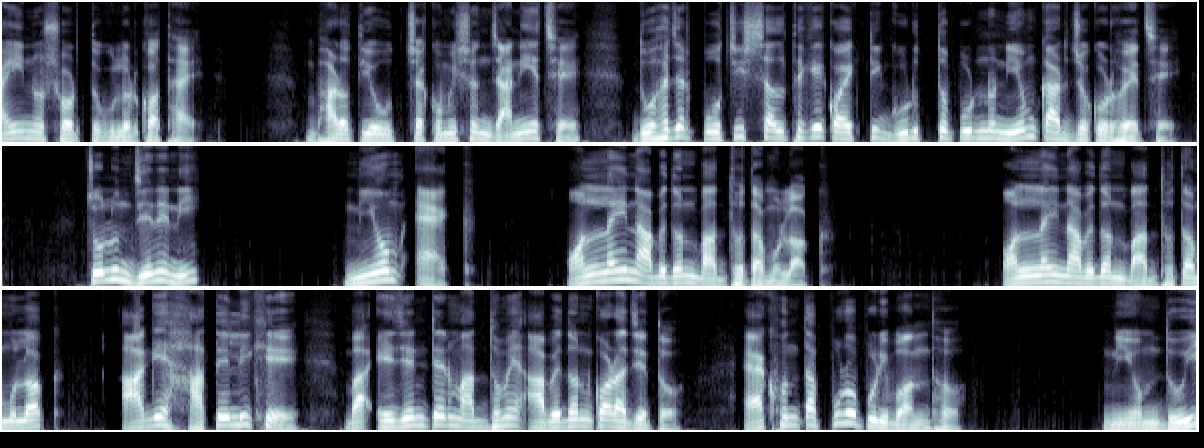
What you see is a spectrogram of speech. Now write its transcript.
আইন ও শর্তগুলোর কথায়। ভারতীয় উচ্চ কমিশন জানিয়েছে দু হাজার পঁচিশ সাল থেকে কয়েকটি গুরুত্বপূর্ণ নিয়ম কার্যকর হয়েছে। চলুন জেনে নি, নিয়ম এক, অনলাইন আবেদন বাধ্যতামূলক। অনলাইন আবেদন বাধ্যতামূলক, আগে হাতে লিখে বা এজেন্টের মাধ্যমে আবেদন করা যেত, এখন তা পুরোপুরি বন্ধ। নিয়ম দুই,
